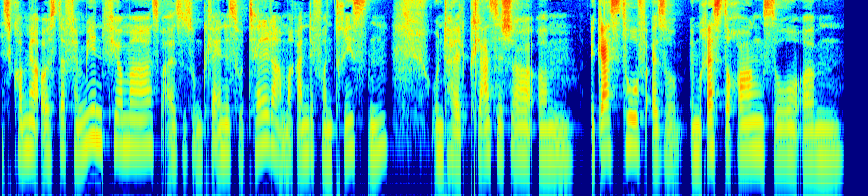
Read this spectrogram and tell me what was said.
Ich komme ja aus der Familienfirma, es war also so ein kleines Hotel da am Rande von Dresden und halt klassischer ähm, Gasthof, also im Restaurant so, ähm,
